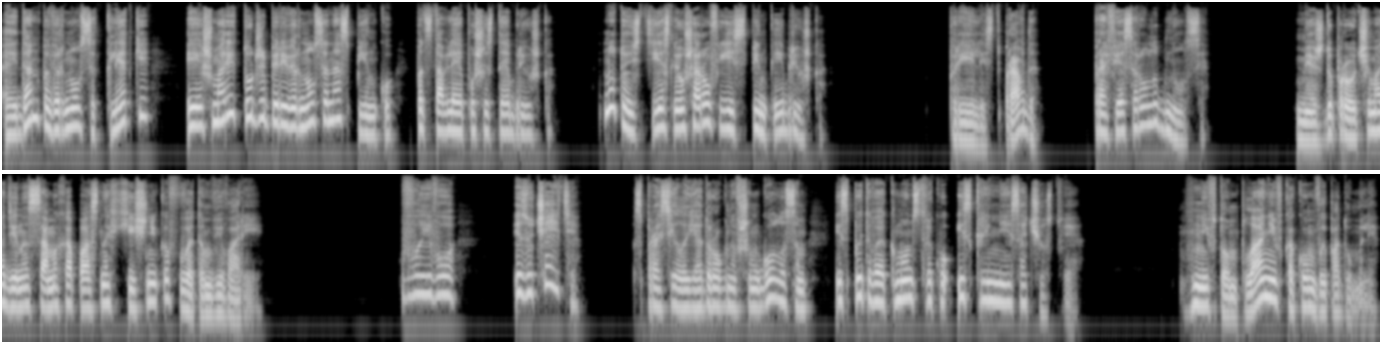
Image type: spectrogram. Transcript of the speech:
Эйдан повернулся к клетке, и Эшмари тут же перевернулся на спинку, подставляя пушистое брюшко. Ну, то есть, если у шаров есть спинка и брюшко. «Прелесть, правда?» Профессор улыбнулся. Между прочим, один из самых опасных хищников в этом виварии. «Вы его изучаете?» — спросила я дрогнувшим голосом, испытывая к монстрику искреннее сочувствие. «Не в том плане, в каком вы подумали»,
